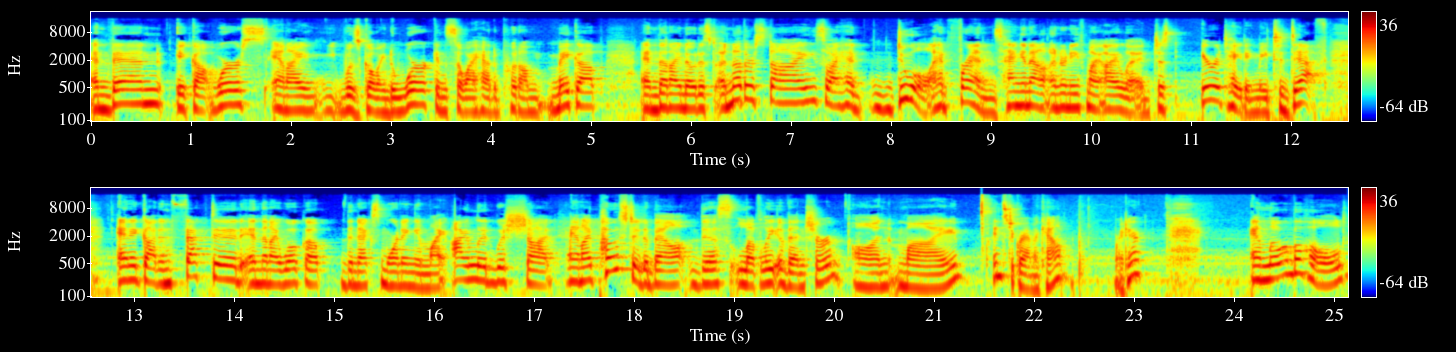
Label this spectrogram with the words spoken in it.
And then it got worse and I was going to work. And so I had to put on makeup. And then I noticed another sty. So I had dual I had friends hanging out underneath my eyelid just irritating me to death. And it got infected, and then I woke up the next morning and my eyelid was shut. And I posted about this lovely adventure on my Instagram account, right here. And lo and behold,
